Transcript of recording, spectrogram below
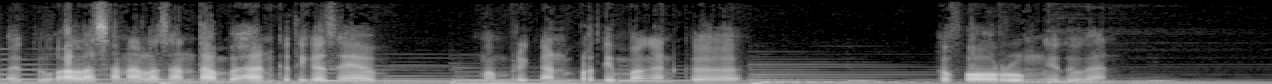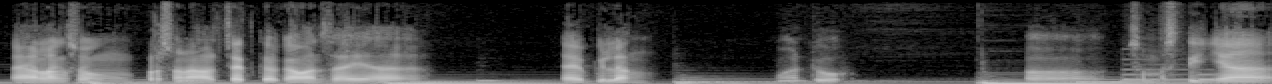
itu alasan-alasan tambahan ketika saya memberikan pertimbangan ke ke forum gitu kan. Saya langsung personal chat ke kawan saya. Saya bilang waduh uh, semestinya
